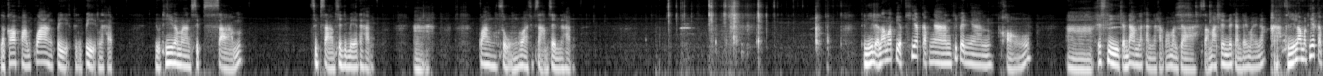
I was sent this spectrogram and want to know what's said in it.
แล้วก็ความกว้างปีกถึงปีกนะครับ อยู่ที่ประมาณ13 13เซนติเมตรนะครับ อ่า กว้างสูงประมาณ13 เซนนะครับ ทีนี้เดี๋ยวเรามาเปรียบเทียบกับงานที่เป็นงานของอ่า SD กันดั้มแล้วกันนะครับ ว่ามันจะสามารถเล่นด้วยกันได้ไหมนะครับทีนี้เรามาเทียบกับ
